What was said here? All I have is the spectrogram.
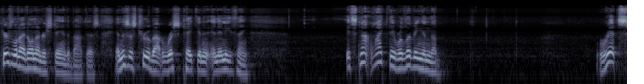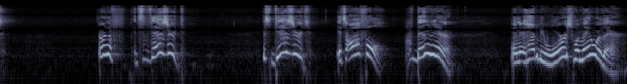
Here's what I don't understand about this, and this is true about risk taking in, in anything. It's not like they were living in the Ritz. They're in a, it's a desert. It's desert. It's awful. I've been there. And it had to be worse when they were there.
